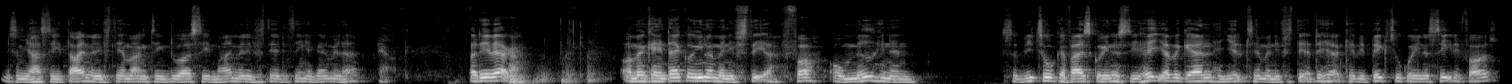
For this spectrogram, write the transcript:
ligesom jeg har set dig manifestere mange ting, du har også set mig manifestere de ting, jeg gerne vil have. Ja. Og det er hver gang. Og man kan endda gå ind og manifestere for og med hinanden. Så vi to kan faktisk gå ind og sige, hey, jeg vil gerne have hjælp til at manifestere det her. Kan vi begge to gå ind og se det for os?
